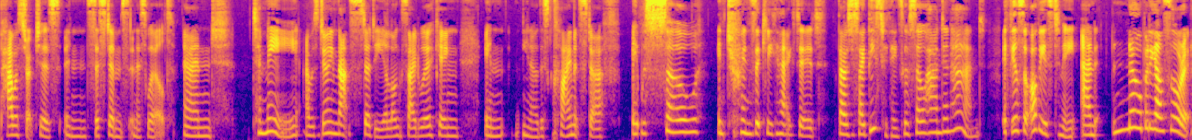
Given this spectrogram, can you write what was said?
power structures in systems in this world. And to me, I was doing that study alongside working in, you know, this climate stuff. It was so intrinsically connected that I was just like, these two things go so hand in hand. It feels so obvious to me, and nobody else saw it.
